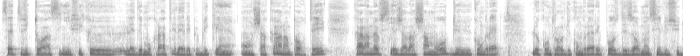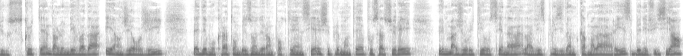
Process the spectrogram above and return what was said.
Cette victoire signifie que les démocrates et les républicains ont chacun remporté 49 sièges à la Chambre haute du Congrès. Le contrôle du Congrès repose désormais sur l'issue du scrutin dans le Nevada et en Géorgie. Les démocrates ont besoin de remporter un siège supplémentaire pour s'assurer une majorité au Sénat, la vice-présidente Kamala Harris bénéficiant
